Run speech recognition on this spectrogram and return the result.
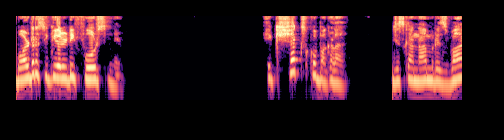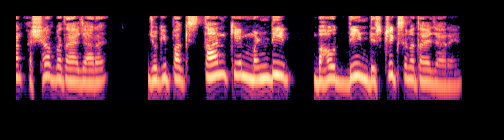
बॉर्डर सिक्योरिटी फोर्स ने एक शख्स को पकड़ा जिसका नाम रिजवान अशरफ बताया जा रहा है, जो कि पाकिस्तान के मंडी बहाउद्दीन डिस्ट्रिक्ट से बताया जा रहे हैं।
